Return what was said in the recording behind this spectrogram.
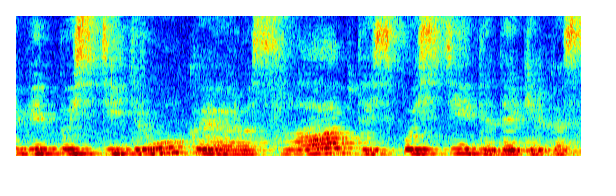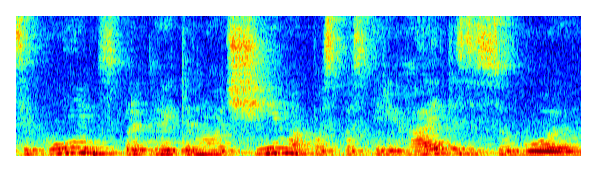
Відпустіть руки, розслабтесь, постійте декілька секунд з прикритими очима, поспостерігайте за собою.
